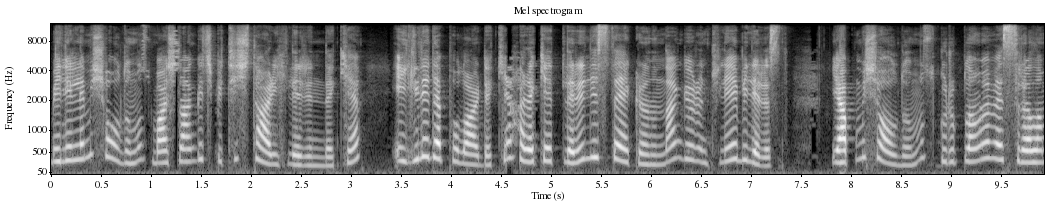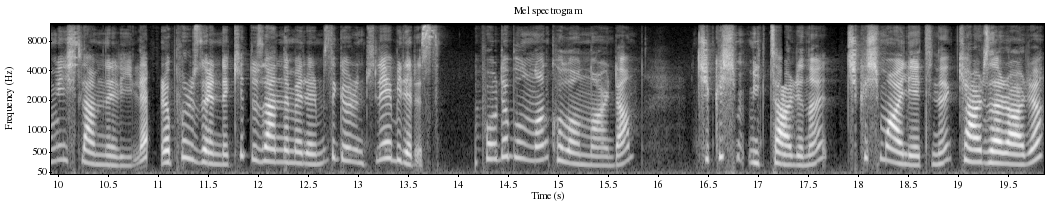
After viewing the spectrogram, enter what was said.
Belirlemiş olduğumuz başlangıç bitiş tarihlerindeki ilgili depolardaki hareketleri liste ekranından görüntüleyebiliriz. Yapmış olduğumuz gruplama ve sıralama işlemleriyle rapor üzerindeki düzenlemelerimizi görüntüleyebiliriz. Raporda bulunan kolonlardan çıkış miktarını, çıkış maliyetini, kar zararı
